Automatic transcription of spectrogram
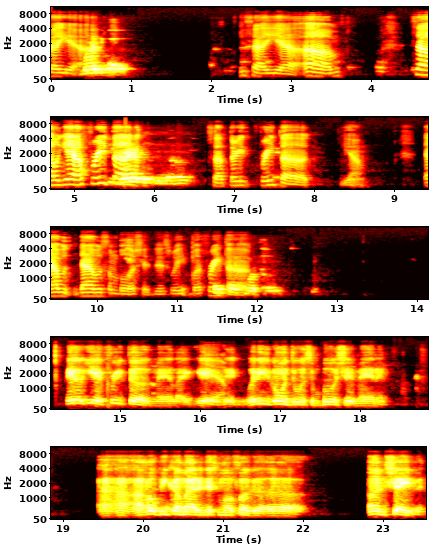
So yeah. So yeah. Um. So yeah, free thug. grabbing me, man. So three free thug. Yeah. That was that was some bullshit this week, but free thug. Hell yeah, free thug, man. Like yeah, Yeah. it- what he's going through is some bullshit, man. And I, I, I hope he come out of this motherfucker uh unshaven.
